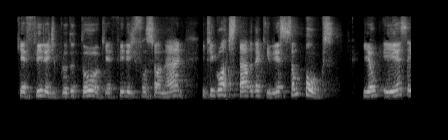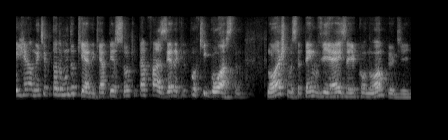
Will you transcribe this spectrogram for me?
que é filha de produtor, que é filha de funcionário e que gostava daquilo. Esses são poucos. E, eu, e esse aí, geralmente, é o que todo mundo quer, né? que é a pessoa que está fazendo aquilo porque gosta. Lógico, você tem um viés aí econômico de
